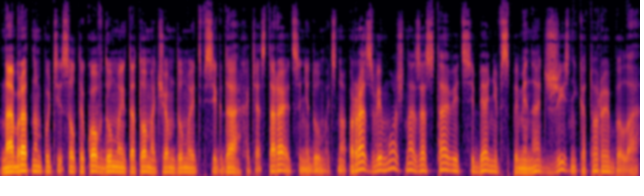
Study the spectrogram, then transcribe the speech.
На обратном пути Салтыков думает о том, о чем думает всегда, хотя старается не думать. Но разве можно заставить себя не вспоминать жизнь, которая была?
